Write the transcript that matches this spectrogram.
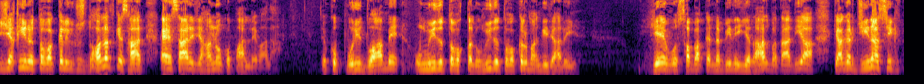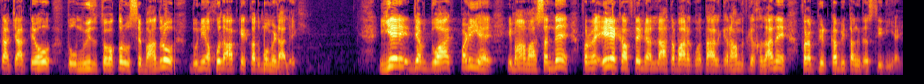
यकीन तवक्ल उस दौलत के साथ ऐ सारे जहानों को पालने वाला। देखो, पूरी दुआ में उम्मीद तवक्ल उम्मीद तवक्ल मांगी जा रही है। ये वो सबक नबी ने ये राज बता दिया कि अगर जीना सीखना चाहते हो तो उम्मीद तवक्ल उससे बाँध लो, दुनिया खुद आपके कदमों में डालेगी। ये जब दुआ पढ़ी है इमाम हसन ने फिर एक हफ़्ते में अल्लाह तबारक वाल के रहमत के ख़जाने फिर फिर कभी तंग दस्ती नहीं आई।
